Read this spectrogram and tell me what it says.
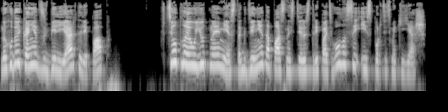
на худой конец в бильярд или паб – в теплое уютное место, где нет опасности растрепать волосы и испортить макияж.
